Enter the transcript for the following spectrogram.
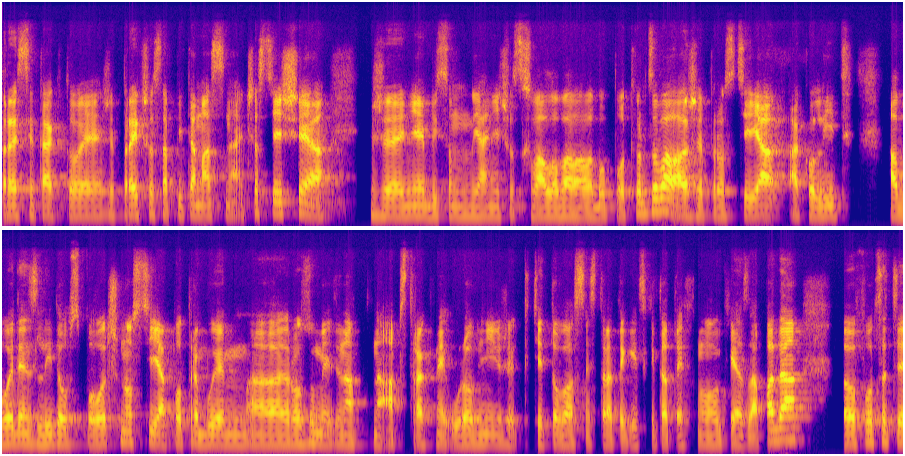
Presne tak to je, že prečo sa pýtam asi najčastejšie a že nie by som ja niečo schvaloval alebo potvrdzoval, ale že proste ja ako lead alebo jeden z leadov spoločnosti, ja potrebujem uh, rozumieť na, na abstraktnej úrovni, že kde to vlastne strategicky tá technológia zapadá. Uh, v podstate,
